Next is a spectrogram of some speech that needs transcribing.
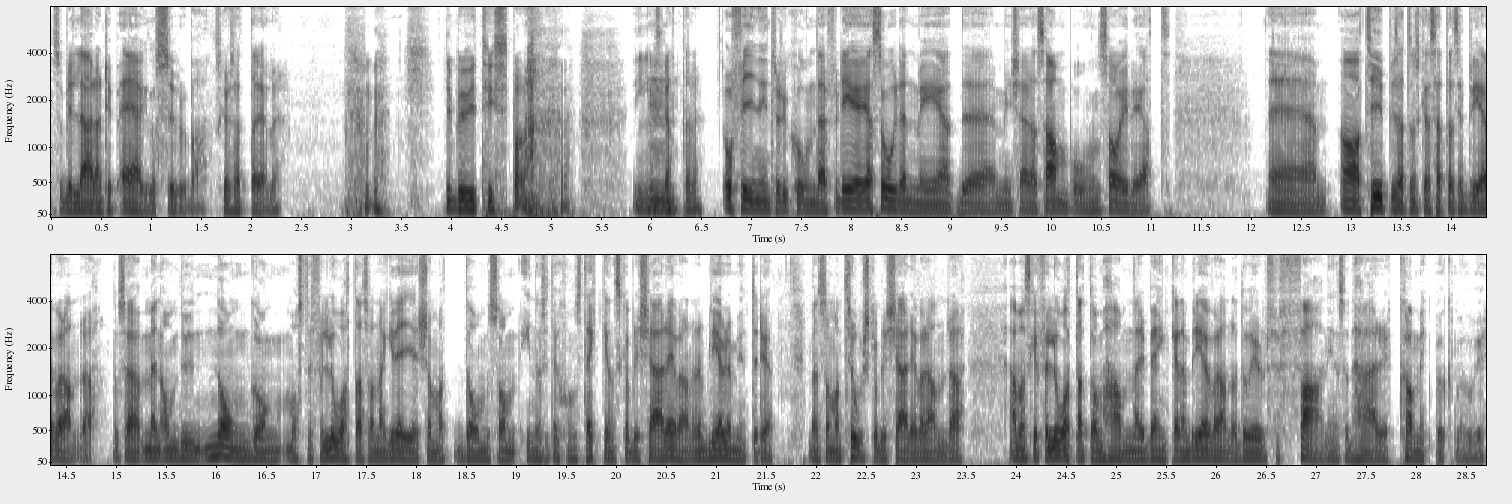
Så blir läraren typ ägd och sur och bara, ska du sätta dig eller? Det blev ju tyst bara. Ingen Mm. skrattade. Och fin introduktion där, för det, jag såg den med eh, min kära sambo hon sa ju det att eh, ja, typiskt att de ska sätta sig bredvid varandra. Så här, men om du någon gång måste förlåta sådana grejer som att de som inom citationstecken ska bli kära i varandra, nu blev de ju inte det, men som man tror ska bli kära i varandra, att man ska förlåta att de hamnar i bänkarna bredvid varandra, då är det för fan i en sån här comic book movie.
